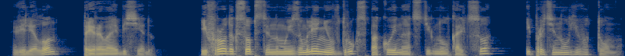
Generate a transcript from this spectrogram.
— велел он, прерывая беседу. И Фродо к собственному изумлению вдруг спокойно отстегнул кольцо и протянул его Тому.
